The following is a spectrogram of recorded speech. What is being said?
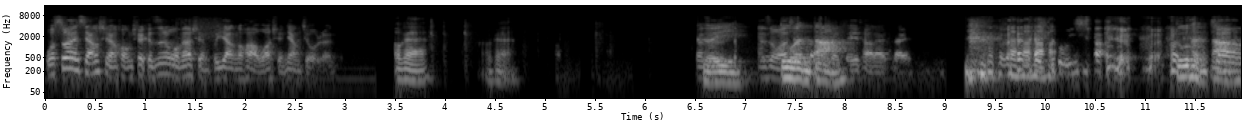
我虽然想选红雀，可是如果我们要选不一样的话，我要选酿酒人。OK OK，可以但是我要选赌很大 data 来来来赌一下，赌很大。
